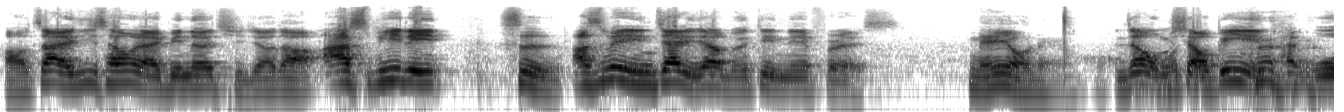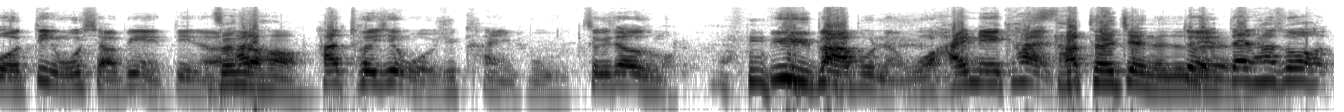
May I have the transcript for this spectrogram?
好，再来第三位来宾呢，请教到阿司匹林，是阿司匹林家里有没有订 Netflix？没有呢，你知道我们小编也看，我订，我小编也订了，真的哈，他推荐我去看一部，这个叫做什么？欲罢不能，我还没看，他推荐的，对，但他说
